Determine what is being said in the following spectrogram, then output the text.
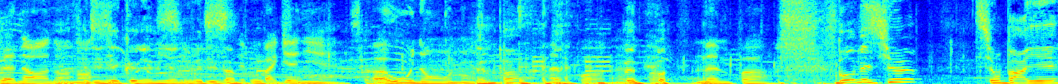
Euh, Non, non, On non. des économies au niveau des impôts. C'est pas gagné. Ah ou non, non. Même pas. Même pas, même pas. Même pas. Bon, messieurs, si on pariait,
